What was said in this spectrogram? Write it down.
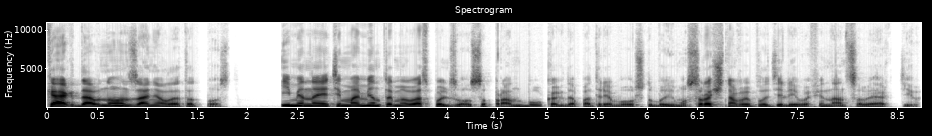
как давно он занял этот пост. Именно этим моментом и воспользовался Пранбу, когда потребовал, чтобы ему срочно выплатили его финансовые активы.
